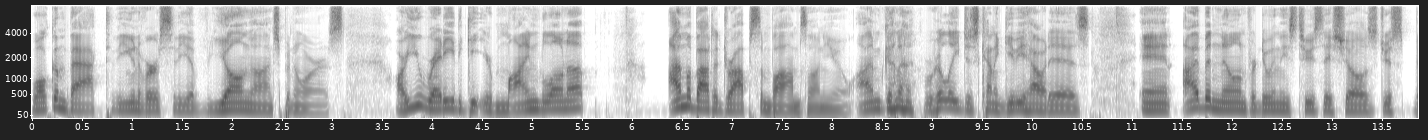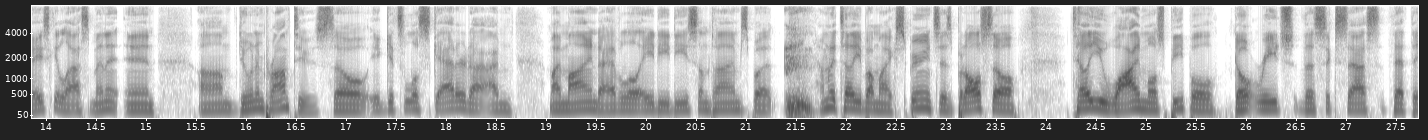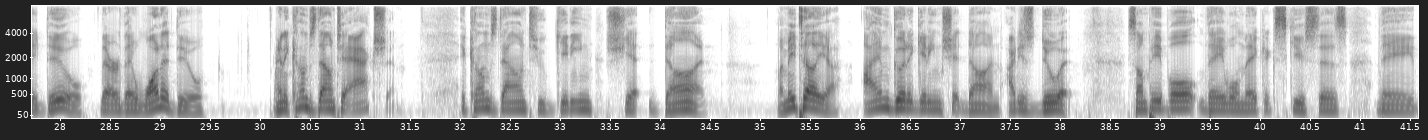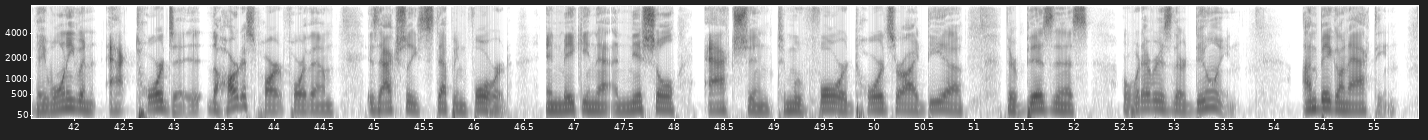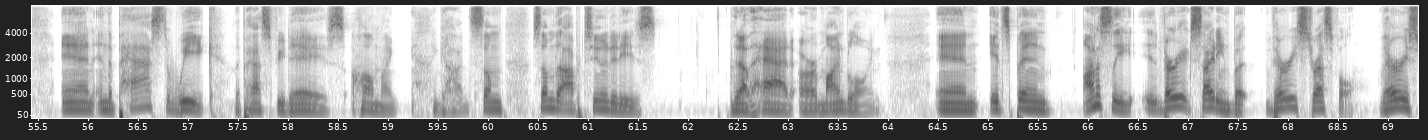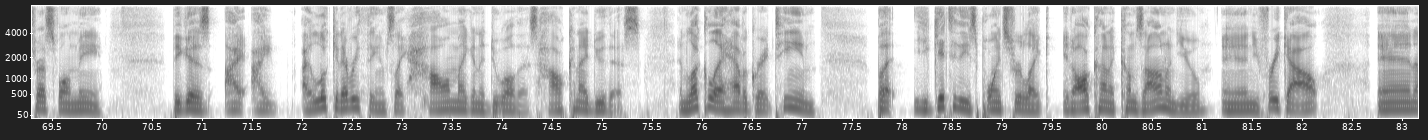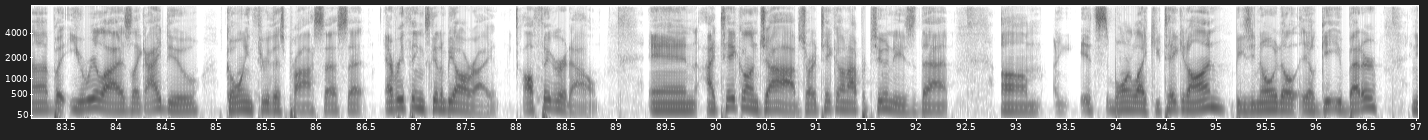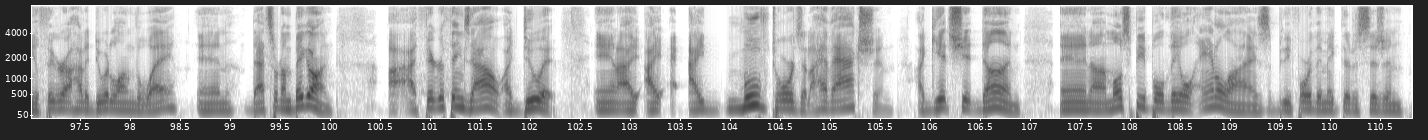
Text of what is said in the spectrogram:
Welcome back to the University of Young Entrepreneurs. Are you ready to get your mind blown up? I'm about to drop some bombs on you. I'm going to really just kind of give you how it is. And I've been known for doing these Tuesday shows just basically last minute and um, doing impromptus. So it gets a little scattered. I, am my mind, I have a little ADD sometimes, but I'm going to tell you about my experiences, but also tell you why most people don't reach the success that they do or they want to do and it comes down to action. It comes down to getting shit done. Let me tell you, I am good at getting shit done. I just do it. Some people they will make excuses. They they won't even act towards it. The hardest part for them is actually stepping forward and making that initial action to move forward towards their idea, their business, or whatever it is they're doing. I'm big on acting. And in the past week, the past few days, oh my God, some some of the opportunities that I've had are mind blowing, and it's been honestly very exciting, but very stressful, very stressful on me, because I I I look at everything. It's like, how am I going to do all this? How can I do this? And luckily, I have a great team. But you get to these points where like it all kind of comes out on you, and you freak out, and uh, but you realize, like I do, going through this process that everything's going to be all right. I'll figure it out. And I take on jobs or I take on opportunities that um, it's more like you take it on because you know it'll it'll get you better and you'll figure out how to do it along the way. And that's what I'm big on. I, I figure things out. I do it, and I I I move towards it. I have action. I get shit done. And uh, most people they will analyze before they make their decision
